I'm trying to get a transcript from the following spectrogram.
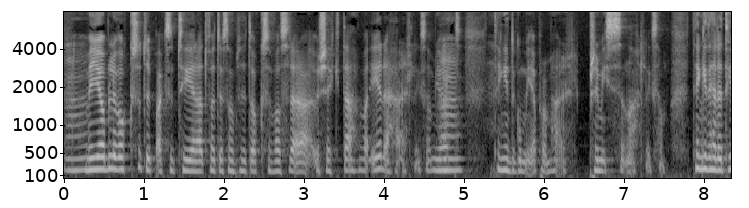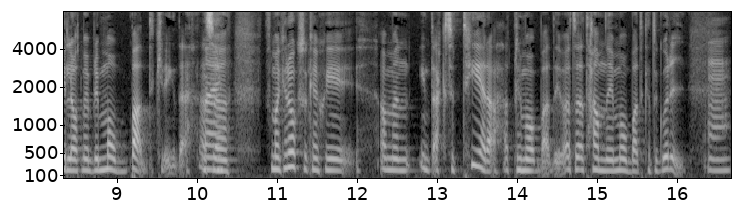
Mm. Men jag blev också typ accepterad för att jag samtidigt också var sådär, ursäkta, vad är det här? Liksom, jag Mm. tänker inte gå med på de här premisserna. Liksom. Tänker inte heller tillåta mig att bli mobbad kring det. Alltså, för man kan också kanske ja, men, inte acceptera att bli mobbad, alltså att hamna i mobbad kategori. Mm.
